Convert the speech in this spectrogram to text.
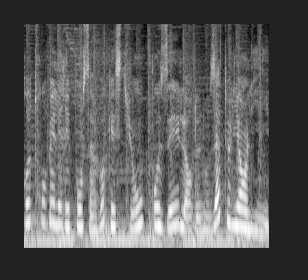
retrouvez les réponses à vos questions posées lors de nos ateliers en ligne.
